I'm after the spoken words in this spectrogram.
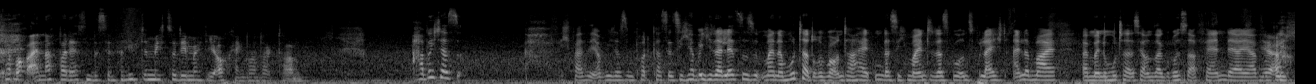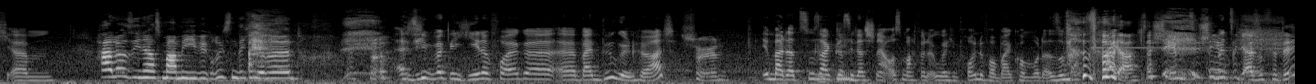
Ich habe auch einen Nachbar, der ist ein bisschen verliebt in mich, zu dem möchte ich auch keinen Kontakt haben. Habe ich das. Ich weiß nicht, ob ich das im Podcast jetzt. Ich habe mich da letztens mit meiner Mutter drüber unterhalten, dass ich meinte, dass wir uns vielleicht alle mal, weil meine Mutter ist ja unser größter Fan, der ja Ja. wirklich, ähm, Hallo Sinas Mami, wir grüßen dich hiermit. die wirklich jede Folge äh, beim Bügeln hört. Schön. Immer dazu sagt, dass sie das schnell ausmacht, wenn irgendwelche Freunde vorbeikommen oder sowas. Ah ja, sie schämt, sie schämt sich also für dich.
